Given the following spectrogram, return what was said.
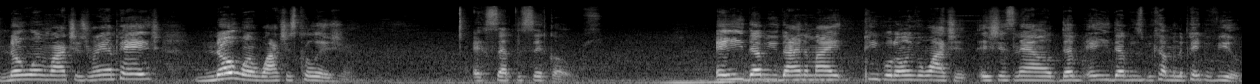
No one watches Rampage. No one watches Collision. Except the sickos. AEW Dynamite, people don't even watch it. It's just now AEW is becoming the pay per view.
